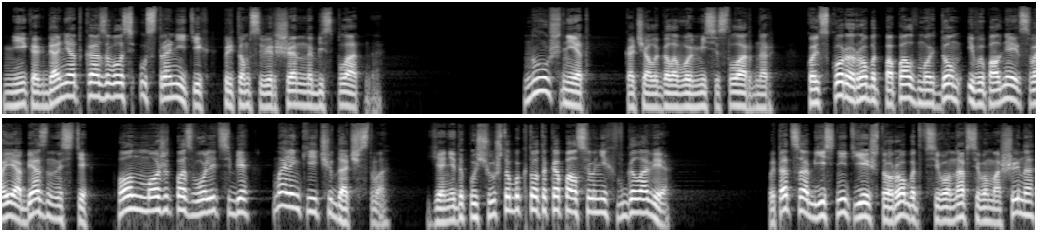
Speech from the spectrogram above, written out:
никогда не отказывалась устранить их, притом совершенно бесплатно. «Ну уж нет», – качала головой миссис Ларднер. «Коль скоро робот попал в мой дом и выполняет свои обязанности, он может позволить себе маленькие чудачества. Я не допущу, чтобы кто-то копался у них в голове». Пытаться объяснить ей, что робот всего-навсего машина,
